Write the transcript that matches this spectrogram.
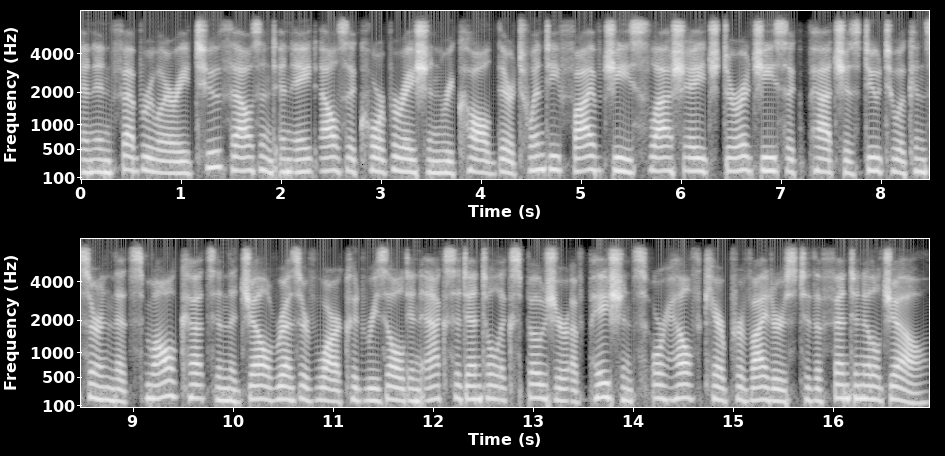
and in February 2008 Alza Corporation recalled their 25G/H Duragesic patches due to a concern that small cuts in the gel reservoir could result in accidental exposure of patients or healthcare providers to the fentanyl gel.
